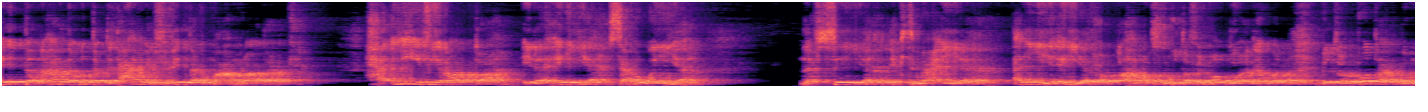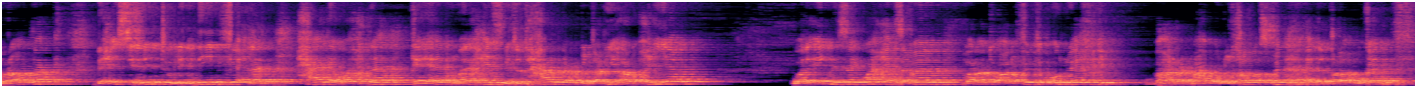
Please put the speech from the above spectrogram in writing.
أنت النهارده وأنت بتتعامل في بيتك ومع مراتك حقيقي في رابطة إلهية سماوية نفسية اجتماعية أي هي تحطها مظبوطة في الموضوع دوت بتربطك بمراتك بحيث إن أنتوا الاثنين فعلا حاجة واحدة كيان واحد بتتحرك بطريقة روحية. ولأن زي واحد زمان مراته عرفته بقول له يا أخي بهرج معاه بقول له خلص منها قال الطلاق مكلف.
